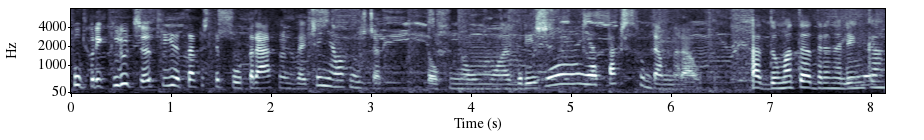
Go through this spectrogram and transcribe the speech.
поприключат и децата ще поотраснат вече. Нямат нужда чак толкова много моя грижа и аз пак ще се отдам на работа. А думата адреналинка?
